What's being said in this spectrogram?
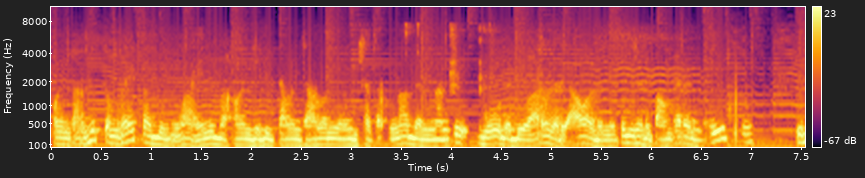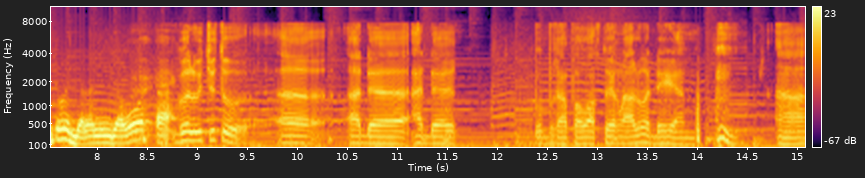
poin target ke mereka gitu. Wah ini bakalan jadi calon-calon yang bisa terkenal dan nanti gue udah di waro dari awal dan itu bisa dipamerin. Itu itu jalan ninja Wota. Gue lucu tuh eh, ada ada beberapa waktu yang lalu ada yang eh,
